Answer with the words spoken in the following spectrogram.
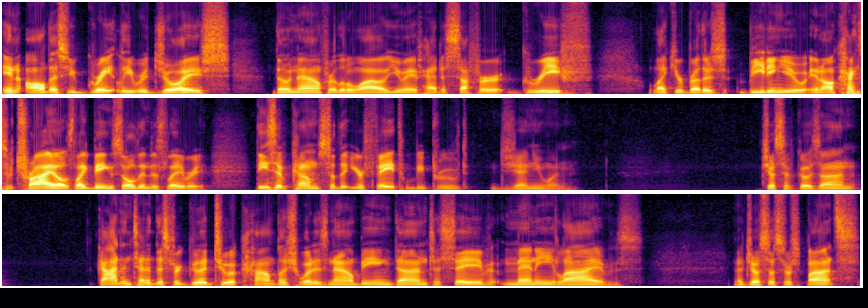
in all this you greatly rejoice though now for a little while you may have had to suffer grief like your brothers beating you in all kinds of trials like being sold into slavery. These have come so that your faith will be proved genuine. Joseph goes on God intended this for good to accomplish what is now being done to save many lives. Now, Joseph's response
